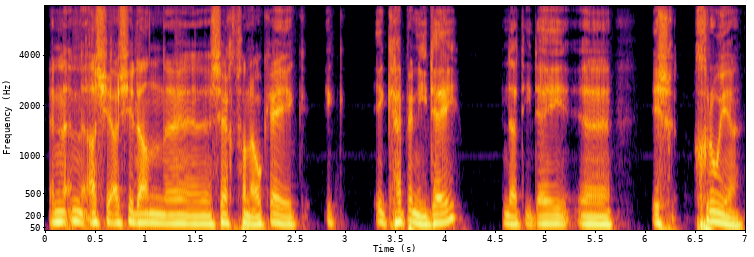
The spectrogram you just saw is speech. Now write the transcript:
En, en als, je, als je dan eh, zegt van oké, ik, ik, ik heb een idee. En dat idee eh, is groeien,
